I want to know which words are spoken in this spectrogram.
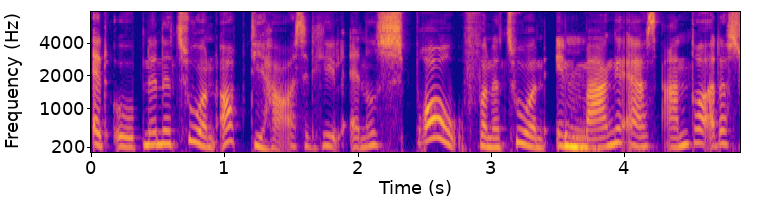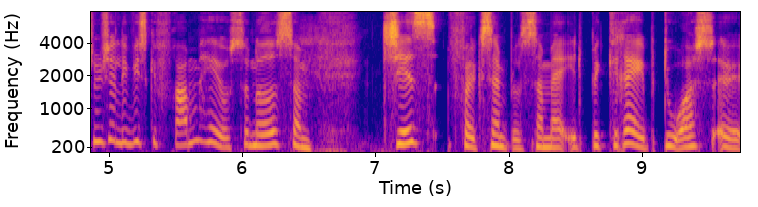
at åbne naturen op. De har også et helt andet sprog for naturen end mm. mange af os andre, og der synes jeg lige, vi skal fremhæve sådan noget som jizz for eksempel, som er et begreb, du også øh,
